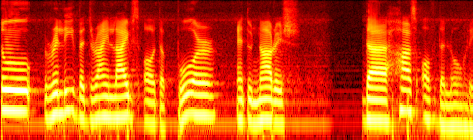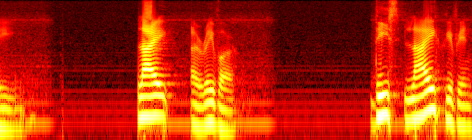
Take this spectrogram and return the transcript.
to relieve the dry lives of the poor, and to nourish the hearts of the lonely. Like a river, this life giving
